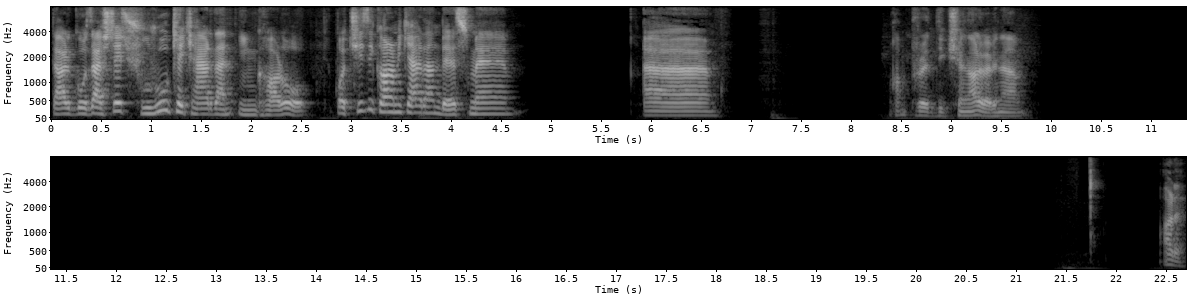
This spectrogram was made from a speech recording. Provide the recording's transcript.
در گذشته شروع که کردن این کارو با چیزی کار می‌کردن به اسم می‌خوام prediction ها رو ببینم. آره.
